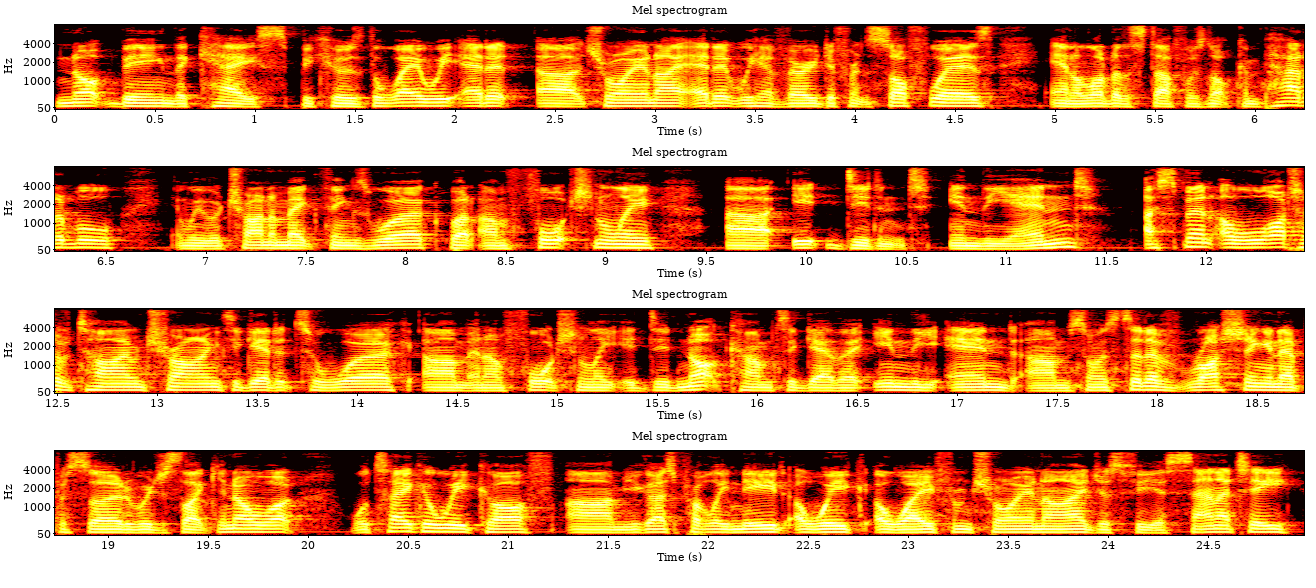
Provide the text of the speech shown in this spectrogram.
not being the case because the way we edit, uh, Troy and I edit, we have very different softwares, and a lot of the stuff was not compatible, and we were trying to make things work, but unfortunately, uh, it didn't in the end. I spent a lot of time trying to get it to work, um, and unfortunately, it did not come together in the end. Um, so instead of rushing an episode, we're just like, you know what? We'll take a week off. Um, you guys probably need a week away from Troy and I just for your sanity.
